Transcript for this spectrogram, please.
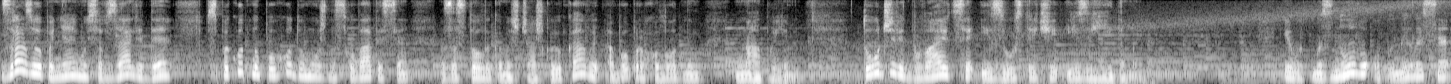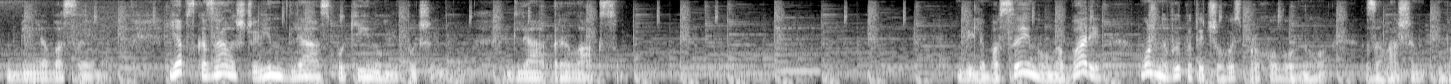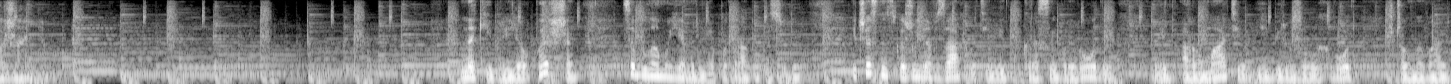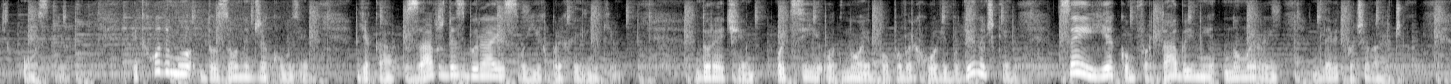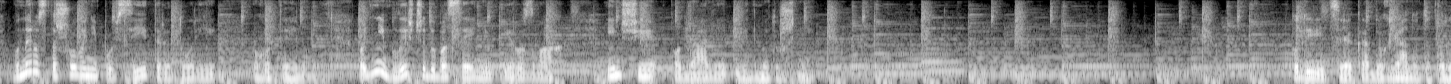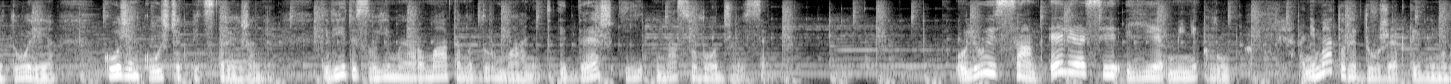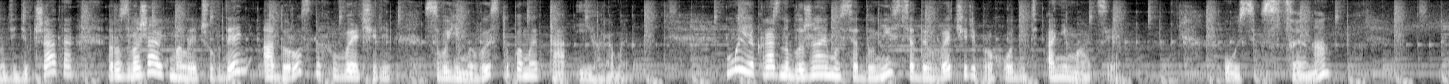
Зразу опиняємося в залі, де в спекотну погоду можна сховатися за столиками з чашкою кави або прохолодним напоєм. Тут же відбуваються і зустрічі із гідами. І от ми знову опинилися біля басейну. Я б сказала, що він для спокійного відпочинку, для релаксу. Біля басейну на барі можна випити чогось прохолодного за вашим бажанням. На Кіпрі я вперше. Це була моя мрія потрапити сюди. І чесно скажу, я в захваті від краси природи, від ароматів і бірюзових вод, що омивають острів. Підходимо до зони джакузі, яка завжди збирає своїх прихильників. До речі, оці одно- і двоповерхові будиночки це і є комфортабельні номери для відпочиваючих. Вони розташовані по всій території готелю. Одні ближче до басейнів і розваг, інші подалі від метушні. Подивіться, яка доглянута територія, кожен кущик підстрижений. Квіти своїми ароматами дурманять, ідеш і насолоджуєшся. У Люїс Сант Еліасі є міні-клуб. Аніматори дуже активні молоді дівчата розважають малечу вдень, а дорослих ввечері своїми виступами та іграми. Ми якраз наближаємося до місця, де ввечері проходить анімація. Ось сцена,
